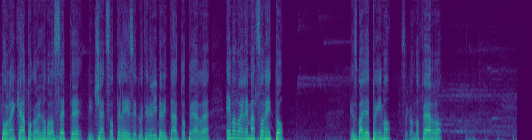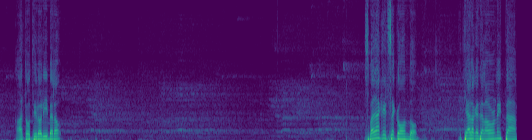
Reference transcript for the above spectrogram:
torna in campo con il numero 7 Vincenzo Telese, due tiri liberi intanto per Emanuele Mazzonetto che sbaglia il primo, secondo ferro, altro tiro libero. Sbaglia anche il secondo, è chiaro che della lunetta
